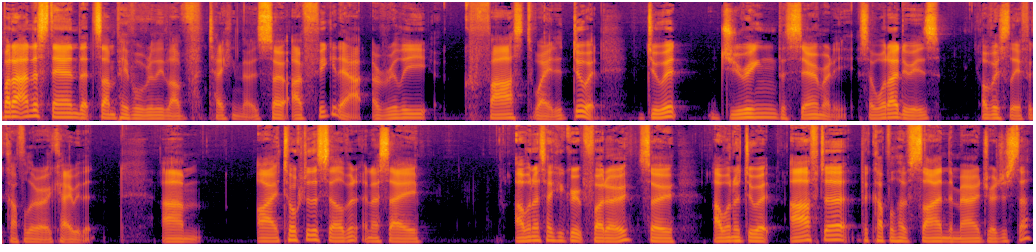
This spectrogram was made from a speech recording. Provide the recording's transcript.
but I understand that some people really love taking those. So I've figured out a really fast way to do it. Do it during the ceremony. So what I do is obviously if the couple are okay with it, um, I talk to the celebrant and I say, I want to take a group photo. So I want to do it after the couple have signed the marriage register,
